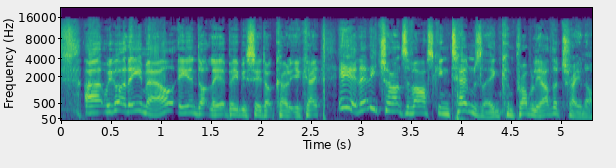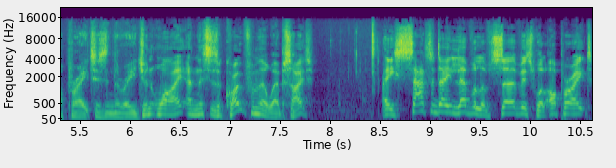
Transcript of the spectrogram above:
uh, we got an email, iain.lee at bbc.co.uk. Iain, any chance of asking Thameslink and probably other train operators in the region why, and this is a quote from their website, a Saturday level of service will operate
